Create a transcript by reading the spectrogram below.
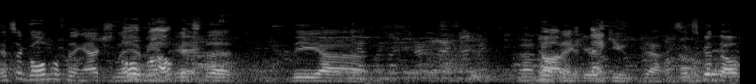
It's a global thing, actually. Oh, I mean, wow, okay. It's the the. Uh, uh, no, No, thank you. thank you. Yeah, looks good though.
